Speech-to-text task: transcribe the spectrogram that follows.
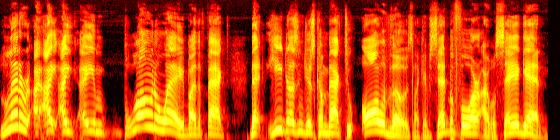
literally I, I i am blown away by the fact that he doesn't just come back to all of those. Like i've said before i will say again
